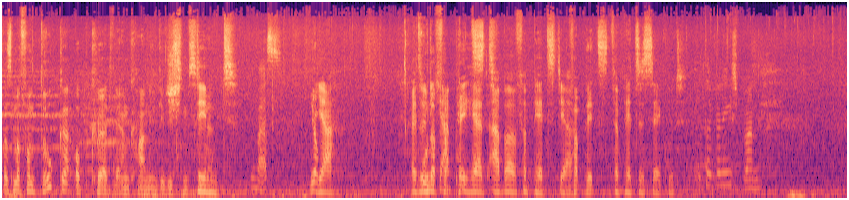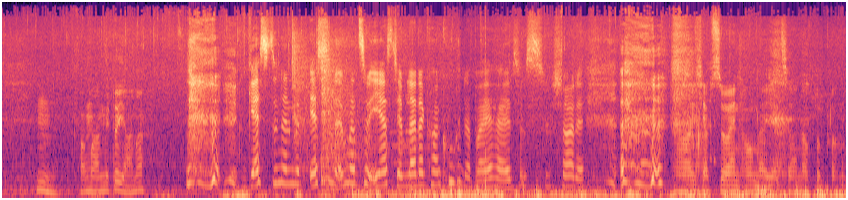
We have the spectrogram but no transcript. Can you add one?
dass man vom Drucker abgehört werden kann in gewissen Sinne. Stimmt. Was? Ja. Ja. Also Oder nicht verpetzt. abgehört, aber verpetzt, ja. Verpetzt. verpetzt ist sehr gut. Da bin ich gespannt. Fangen wir an mit der Jana. Gästinnen mit Essen immer zuerst. Ich habe leider keinen Kuchen dabei halt. Das ist schade. Oh, ich habe so einen Hunger jetzt auch noch bekommen.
